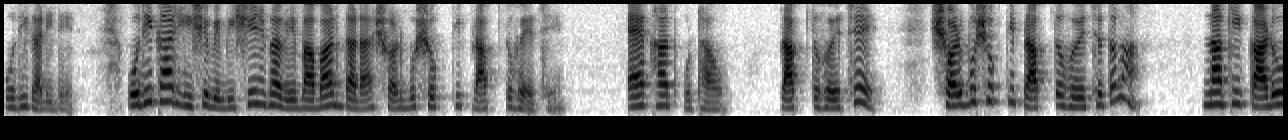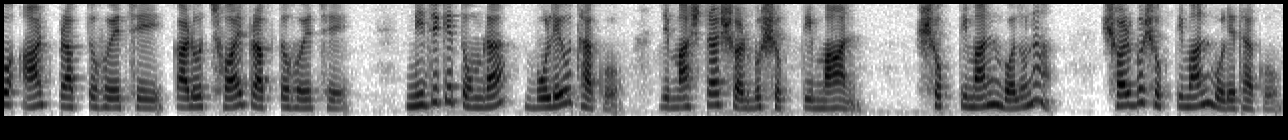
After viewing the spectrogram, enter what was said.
অধিকারীদের। অধিকার হিসেবে বিশেষভাবে বাবার দ্বারা সর্বশক্তি প্রাপ্ত হয়েছে। এক হাত ওঠাও প্রাপ্ত হয়েছে? সর্বশক্তি প্রাপ্ত হয়েছে তো না? নাকি কারও আট প্রাপ্ত হয়েছে, কারও ছয় প্রাপ্ত হয়েছে? নিজেকে তোমরা বলেও থাকো যে মাস্টার সর্বশক্তিমান। শক্তিমান বলো না? সর্বশক্তিমান বলে থাকো।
